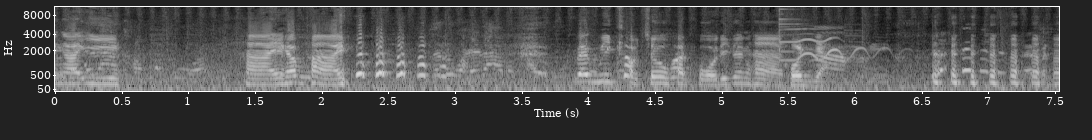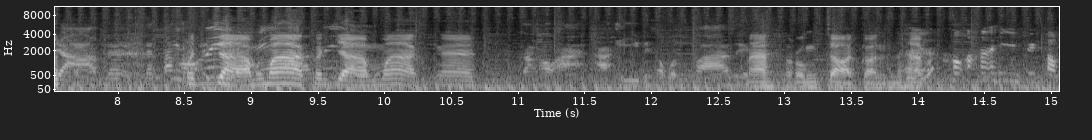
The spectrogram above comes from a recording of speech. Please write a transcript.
ง RE หายครับหายแล้วดูไฮด้ามันขับแม่งมีขับโชว์ผัดโผที่ต่างหากคนอยากแต่มันหยาบเนี่ยจะต้องมันเอาหยามมากมันหยามมากไงต้องเอา R E ไปขับบนฟ้าสิมาลงจอดก่อนนะครับเขาไอไปขับ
